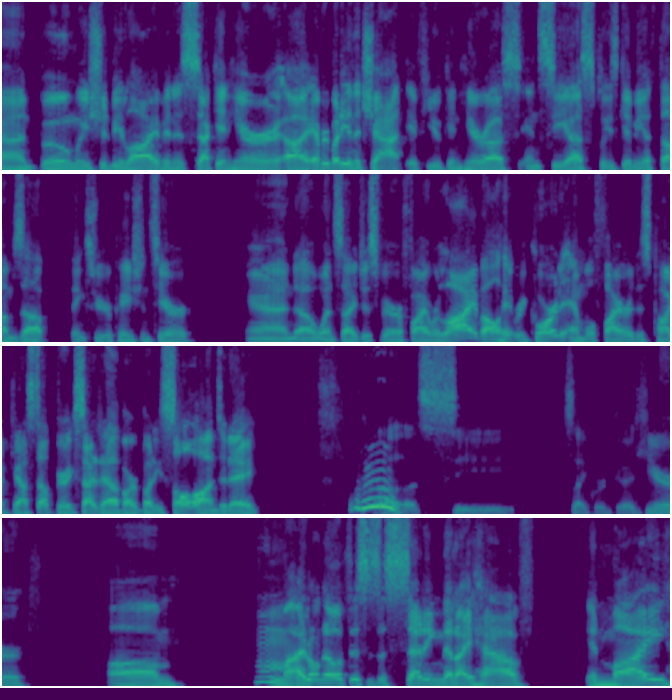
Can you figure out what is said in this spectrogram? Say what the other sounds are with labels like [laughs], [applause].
And boom, we should be live in a second here. Uh, everybody in the chat, if you can hear us and see us, please give me a thumbs up. Thanks for your patience here. And uh, once I just verify we're live, I'll hit record and we'll fire this podcast up. Very excited to have our buddy Sol on today. Uh, let's see. Looks like we're good here. Um, hmm, I don't know if this is a setting that I have in my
